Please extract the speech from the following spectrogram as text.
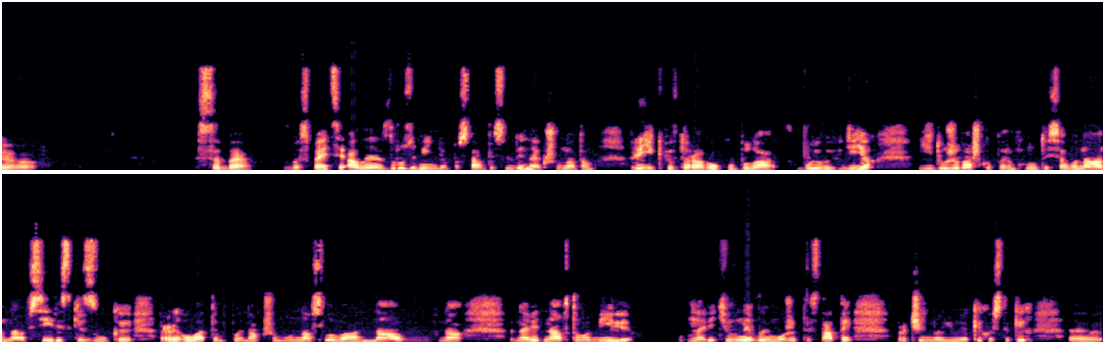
е, себе в безпеці, але з розумінням поставтесь людина, якщо вона там рік-півтора року була бойових діях, їй дуже важко перемкнутися. Вона на всі різкі звуки реагуватиме по-інакшому, на слова, на, на, навіть на автомобілі. Навіть не ви можете стати причиною якихось таких. Е,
